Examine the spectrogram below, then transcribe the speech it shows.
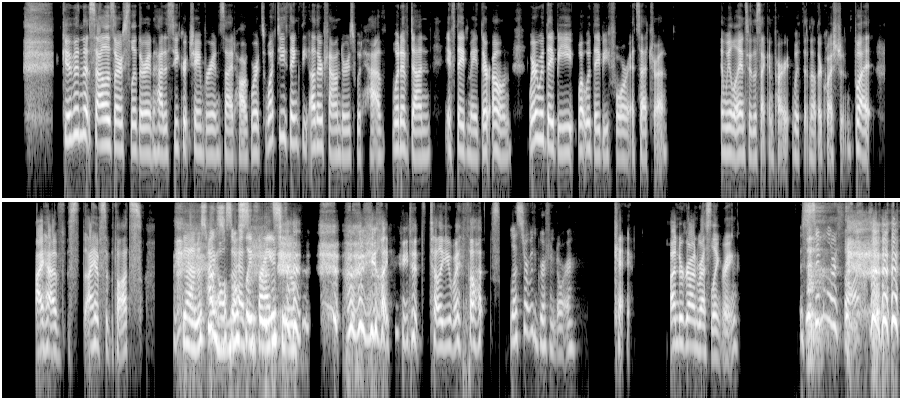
given that Salazar Slytherin had a secret chamber inside Hogwarts, what do you think the other founders would have would have done if they'd made their own? Where would they be? What would they be for, etc. And we'll answer the second part with another question. But I have I have some thoughts. Yeah, this I one's also mostly for you thoughts. two. Would you like me to tell you my thoughts? Let's start with Gryffindor. Okay. Underground wrestling ring. Similar thought.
